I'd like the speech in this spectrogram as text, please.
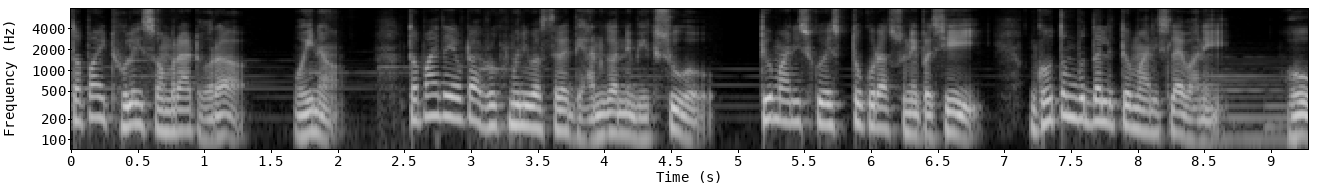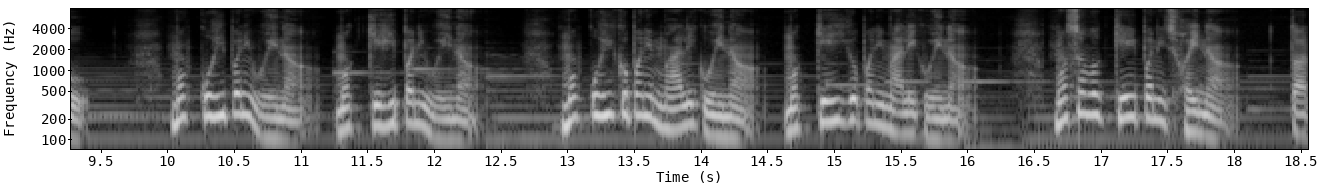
तपाईँ ठुलै सम्राट हो र? होइन। तपाईँ त एउटा रुखमुनि बसेर ध्यान गर्ने भिक्षु हो। त्यो मानिसको यस्तो कुरा सुनेपछि गौतम बुद्धले त्यो मानिसलाई भने हो म कोही पनि होइन। म केही पनि होइन। म कोहीको पनि मालिक होइन। म केहीको पनि मालिक होइन। मसँग केही पनि छैन। तर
